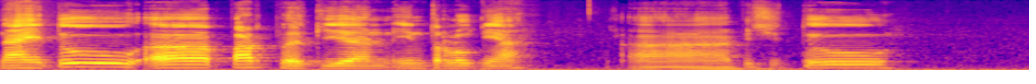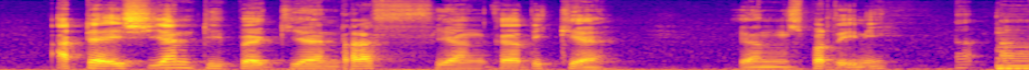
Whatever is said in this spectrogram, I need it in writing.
Nah itu uh, part bagian interlude-nya. Uh, habis itu ada isian di bagian ref yang ketiga yang seperti ini. Uh -uh.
